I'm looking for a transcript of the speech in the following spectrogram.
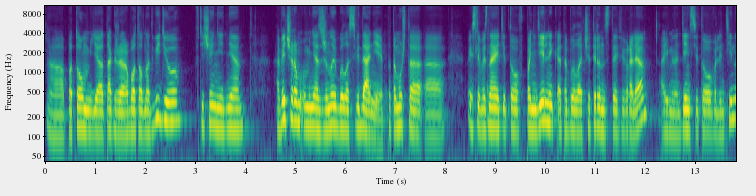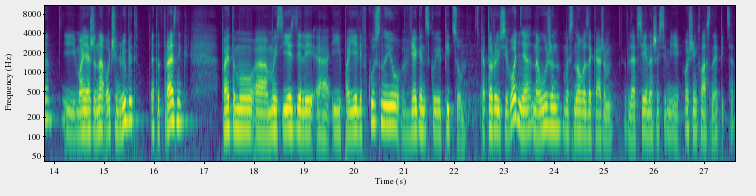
потом я также работал над видео в течение дня. А вечером у меня с женой было свидание, потому что, а, если вы знаете, то в понедельник это было 14 февраля, а именно День Святого Валентина, и моя жена очень любит этот праздник, поэтому а, мы съездили и поели вкусную веганскую пиццу, которую сегодня на ужин мы снова закажем для всей нашей семьи. Очень классная пицца.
